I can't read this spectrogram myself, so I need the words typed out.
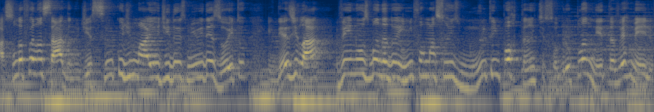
A sonda foi lançada no dia 5 de maio de 2018 e desde lá vem nos mandando informações muito importantes sobre o planeta vermelho.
